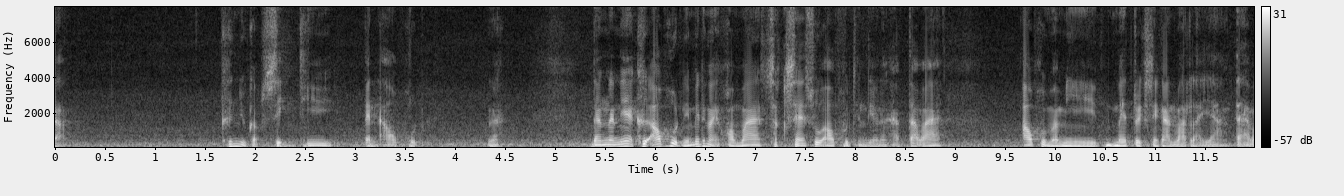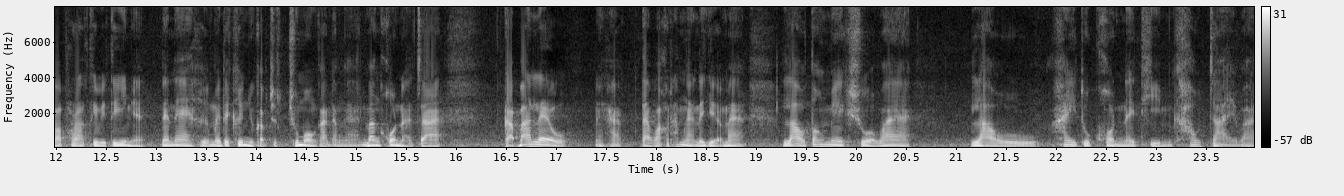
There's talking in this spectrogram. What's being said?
กับ ขึ้นอยู่กับสิ่งที่เป็น output นะดังนั้นเนี่ยคือ output นี้ไม่ได้หมายความว่า successful output อย่างเดียวนะครับ แต่ว่า output มันมีเมทริกซ์ในการวัดหลายอย่าง แต่ว่า productivity เนี่ยแน่ๆคือไม่ได้ขึ้นอยู่กับชั่วโมงการทำงาน บางคนอาจจะกลับบ้านเร็วนะครับแต่ว่าเขาทำงานได้เยอะมาก เราต้อง make sure ว่าเราให้ทุกคนในทีมเข้าใจว่า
